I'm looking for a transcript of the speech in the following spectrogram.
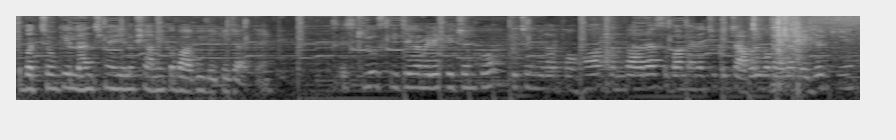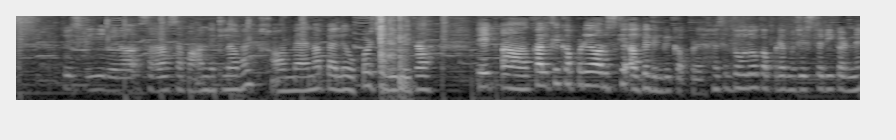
तो बच्चों के लंच में ये लोग शामी कबाब ही लेके जाते हैं। एक्सक्यूज़ कीजिएगा मेरे किचन को। किचन मेरा बहुत गंदा हो रहा है। सुबह मैंने चूँकि चावल वगैरह मेजर किए तो इसलिए मेरा सारा सामान निकला हुआ है। और मैं ना पहले ऊपर चली गई था। एक आ, कल के कपड़े और उसके अगले दिन के कपड़े। ऐसे दो दो कपड़े मुझे इस तरीके करने।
